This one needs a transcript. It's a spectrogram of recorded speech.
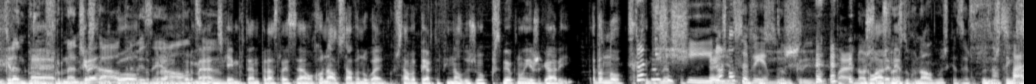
Grande Bruno Ah, Fernandes que grande está outra vez em Bruno alta. Fernandes, que é importante para a seleção. Ronaldo estava no banco, estava perto do final do jogo, percebeu que não ia jogar e abandonou. Se calhar tinha xixi, É nós não isso. Tão sabemos. Pá, nós somos Claramente. fãs do Ronaldo, mas quer dizer, as coisas têm que faz.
